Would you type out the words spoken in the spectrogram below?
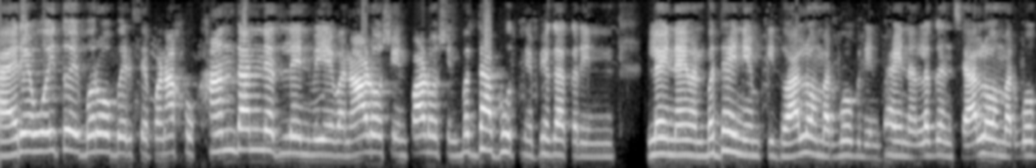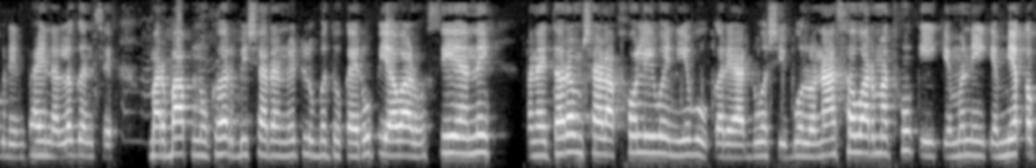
હારે હોય તોય બરોબર છે, પણ આખું ખાનદાનને જ લઈને વહી આવ્યા ને આડોશી ને પાડોશી ને બધા ભૂત ને ભેગા કરીને લઈને આવ્યા ને એમ કીધું, હાલો અમાર ગોગડીન ભાઈના લગ્ન છે, હાલો અમાર ગોગડીન ભાઈના લગ્ન છે, મારા બાપનું ઘર બિચારાનું એટલું બધું કઈ રૂપિયા વાળું છે નહીં, અને ધર્મશાળા ખોલી હોય ને એવું કરે આ ડોશી, બોલો, ના સવારમાં થૂકી કે મને કે મેકઅપ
